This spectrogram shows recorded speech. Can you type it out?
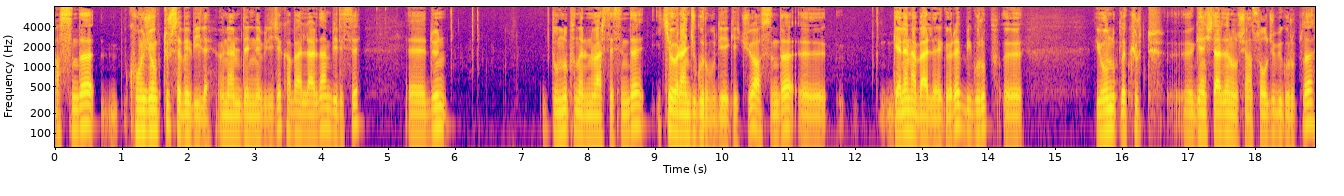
aslında konjonktür sebebiyle önemli denilebilecek haberlerden birisi. Ee, dün Dumlupınar Üniversitesi'nde iki öğrenci grubu diye geçiyor. Aslında e, gelen haberlere göre bir grup e, yoğunlukla Kürt e, gençlerden oluşan solcu bir grupla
